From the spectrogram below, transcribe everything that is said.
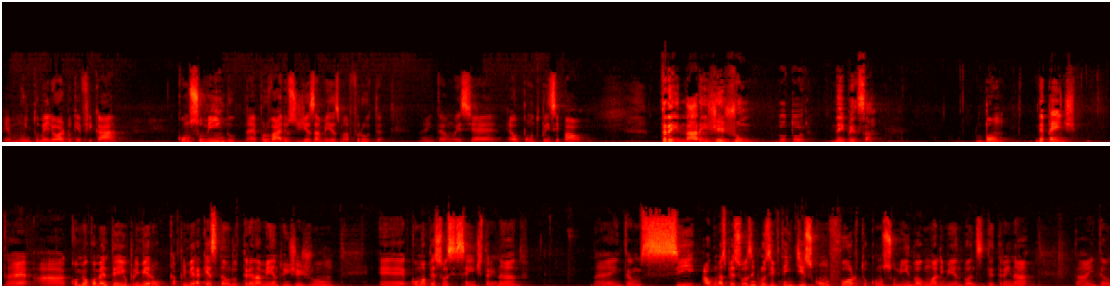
é muito melhor do que ficar consumindo né, por vários dias a mesma fruta. Né? Então, esse é, é o ponto principal. Treinar em jejum, doutor, nem pensar? Bom, depende. Né? A, como eu comentei, o primeiro, a primeira questão do treinamento em jejum é como a pessoa se sente treinando. Né? Então, se algumas pessoas, inclusive, têm desconforto consumindo algum alimento antes de treinar. Tá? Então,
